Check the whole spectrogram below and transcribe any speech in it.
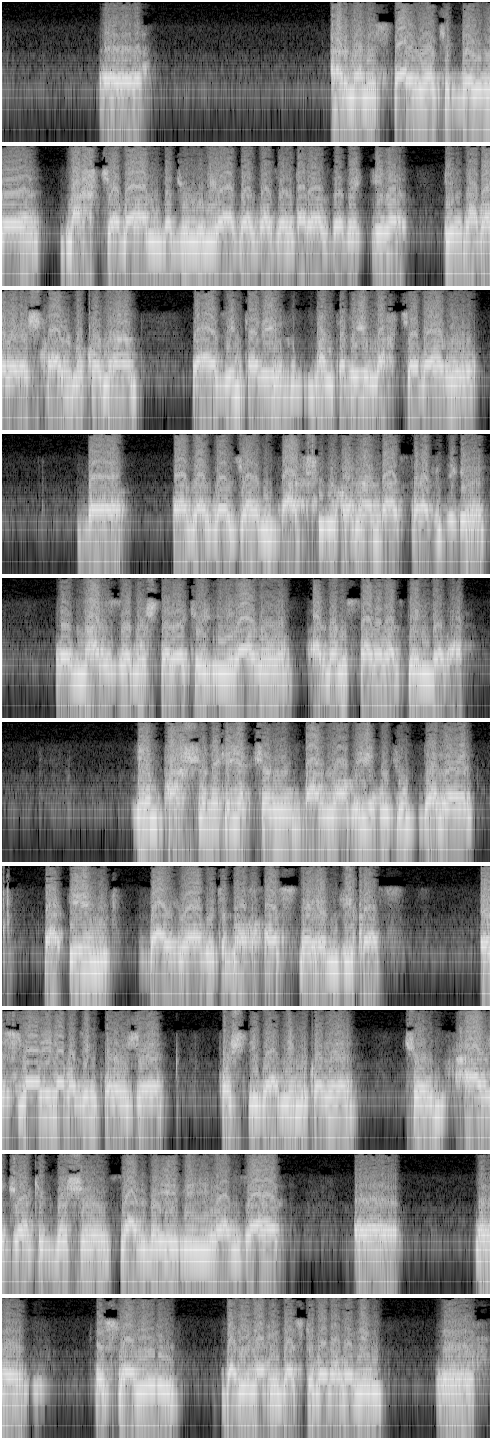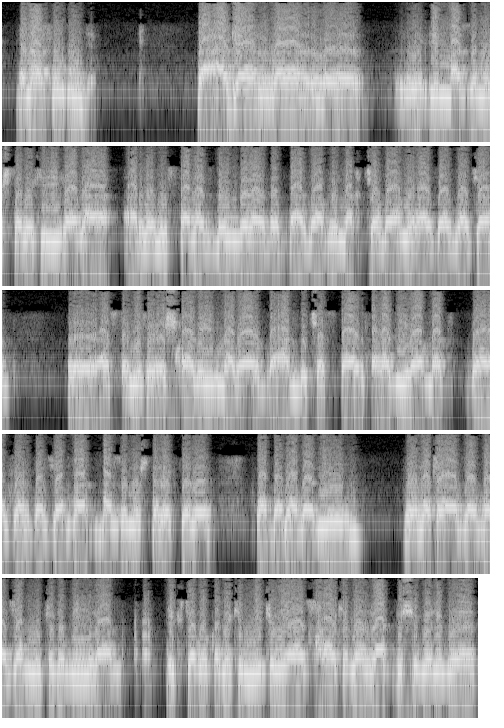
ارمنستان رو که بین مخجبان و جمهوری آذربایجان قرار داره این این نوار اشغال بکنن و از این طریق منطقه مخجبان رو با آذربایجان وصل می‌کنن و از طرف دیگه مرز مشترک ایران و ارمنستان هم از بین ببرن. این پخش شده که یک چنین برنامه وجود داره و این در رابطه با خواست امریکاست. اسرائیل هم از این پروژه پشتیبانی می‌کنه چون هر جا که بشه ضربه به ایران زد اسرائیل در این عقیده است که بنابراین به نفع اونه. و اگر این مرز مشترک ایران و ارمنستان از بین بره و در واقع نخجوان و آذربایجان از طریق اشغال این نوار به هم بچسبن فقط ایران با آذربایجان مرز مشترک داره و بنابراین دولت آذربایجان می‌تونه به ایران دیکته بکنه که می‌تونی از خاک من رد بشی بری به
